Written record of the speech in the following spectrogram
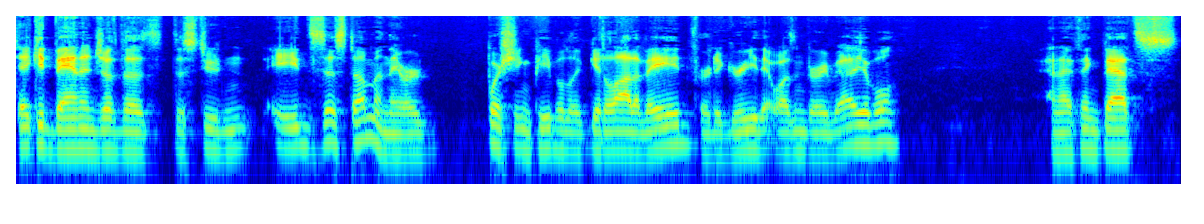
take advantage of the, the student aid system and they were pushing people to get a lot of aid for a degree that wasn't very valuable. And I think that's,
